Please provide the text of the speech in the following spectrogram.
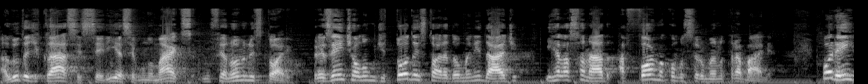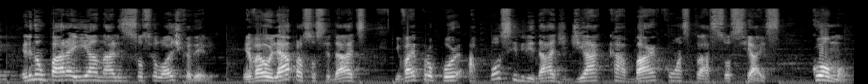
A luta de classes seria, segundo Marx, um fenômeno histórico, presente ao longo de toda a história da humanidade e relacionado à forma como o ser humano trabalha. Porém, ele não para aí a análise sociológica dele. Ele vai olhar para as sociedades e vai propor a possibilidade de acabar com as classes sociais. Como?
